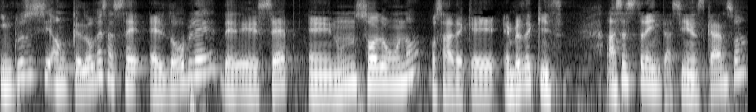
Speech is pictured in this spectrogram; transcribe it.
incluso si aunque logres hacer el doble de set en un solo uno, o sea, de que en vez de 15 haces 30 sin descanso,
